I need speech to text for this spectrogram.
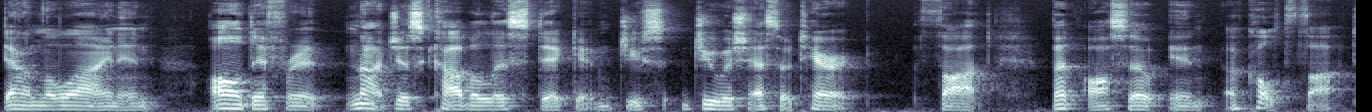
down the line in all different, not just Kabbalistic and Jew- Jewish esoteric thought, but also in occult thought.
